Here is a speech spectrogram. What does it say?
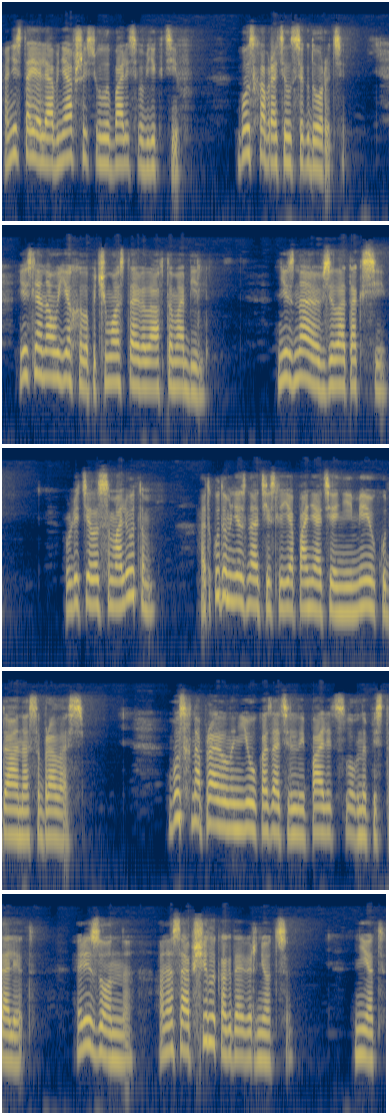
Они стояли обнявшись и улыбались в объектив. Босх обратился к Дороти. «Если она уехала, почему оставила автомобиль?» «Не знаю, взяла такси». «Улетела самолетом?» Откуда мне знать, если я понятия не имею, куда она собралась? Босх направил на нее указательный палец, словно пистолет. Резонно. Она сообщила, когда вернется? Нет.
